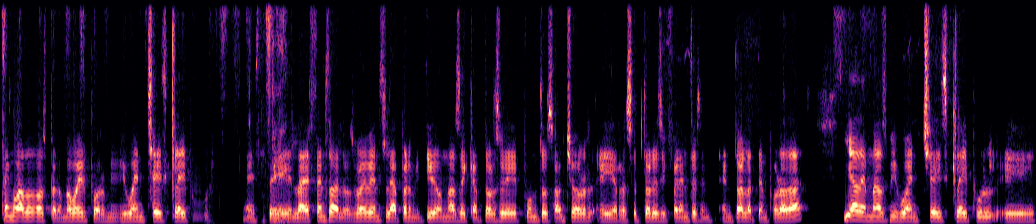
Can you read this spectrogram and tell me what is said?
Tengo a dos, pero me voy a ir por mi buen Chase Claypool. Este, La defensa de los Ravens le ha permitido más de 14 puntos a 8 eh, receptores diferentes en, en, toda la temporada. Y además mi buen Chase Claypool eh,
